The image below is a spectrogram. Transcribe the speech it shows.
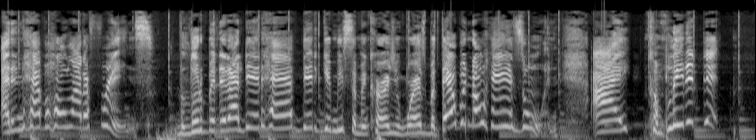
I didn't have a whole lot of friends. The little bit that I did have did give me some encouraging words, but there were no hands on. I completed it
